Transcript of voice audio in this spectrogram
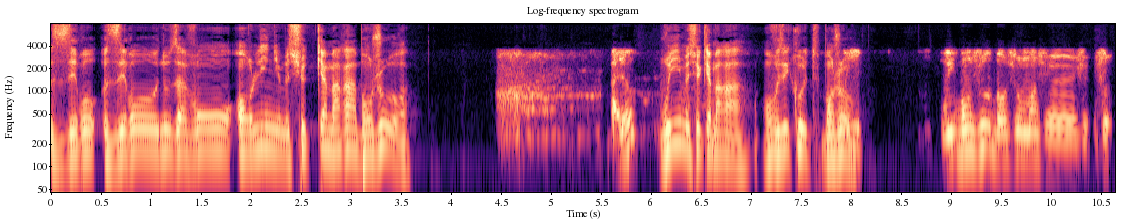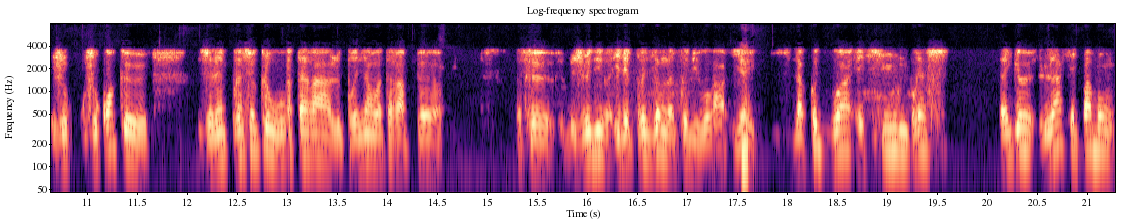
00. Nous avons en ligne monsieur Camara. Bonjour. Allô Oui, monsieur Camara, on vous écoute. Bonjour. Oui, bonjour, bonjour. Moi, je, je, je, je crois que j'ai l'impression que Ouattara, le président Ouattara a peur. Parce que, je veux dire, il est président de la Côte d'Ivoire. La Côte d'Ivoire est sur une brèche. C'est que là, c'est pas bon.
